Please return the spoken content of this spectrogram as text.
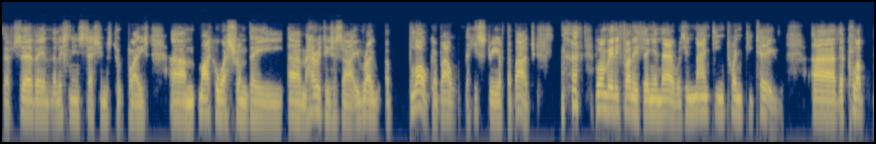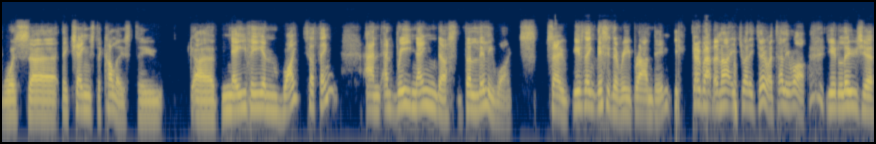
the survey and the listening sessions took place, um, Michael West from the um, Heritage Society wrote a blog about the history of the badge. One really funny thing in there was in 1922, uh, the club was uh, they changed the colours to uh, navy and white, I think, and and renamed us the Lily Whites. So you think this is a rebranding? Go back to 1922. I tell you what, you'd lose your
